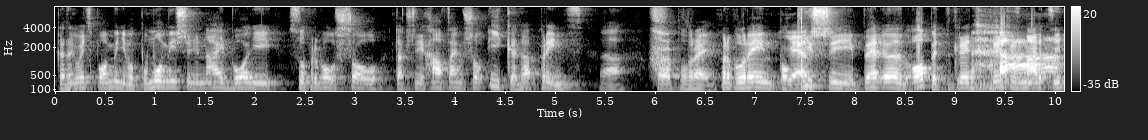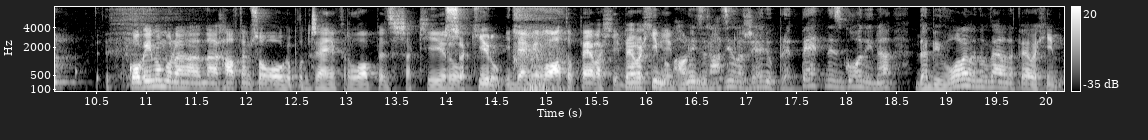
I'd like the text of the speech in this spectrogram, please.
kada ga već spominjemo, po mom mišljenju, najbolji Super Bowl show, tačnije halftime show ikada, Prince. Da. Purple Rain. Purple Rain, po Yes. kiši, per, e, opet kreću iz Marci. Koga imamo na, na halftime show ovoga puta? Jennifer Lopez, Shakiru. Shakiru. I Demi Lovato peva himnu. Peva himnu, a ona je izrazila želju pre 15 godina da bi volela jednog dana da peva himnu.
